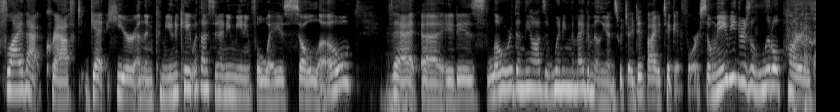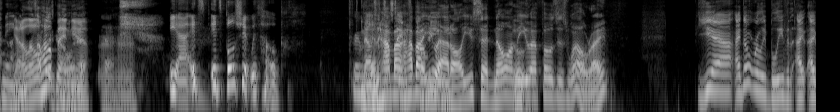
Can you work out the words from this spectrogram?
Fly that craft, get here, and then communicate with us in any meaningful way is so low that uh, it is lower than the odds of winning the Mega Millions, which I did buy a ticket for. So maybe there's a little part of me. Got a little Somebody's hope in you. it. Mhm. yeah, it's it's bullshit with hope. For me. Now, And how about how about you, Adal? You said no on the UFOs as well, right? Yeah, I don't really believe in. I, I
